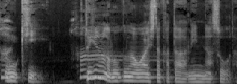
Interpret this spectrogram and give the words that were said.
大きい。はいというのが僕がお会いした方はみんなそうだっ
